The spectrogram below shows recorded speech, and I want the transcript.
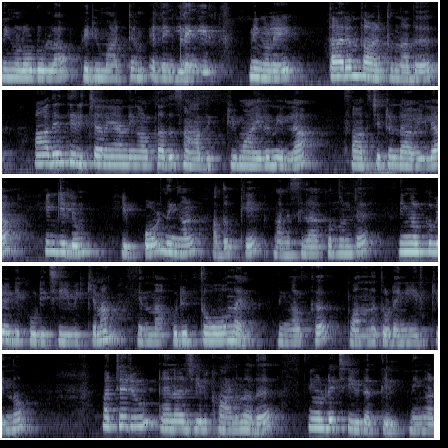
നിങ്ങളോടുള്ള പെരുമാറ്റം അല്ലെങ്കിൽ നിങ്ങളെ തരം താഴ്ത്തുന്നത് ആദ്യം തിരിച്ചറിയാൻ നിങ്ങൾക്കത് സാധിക്കുമായിരുന്നില്ല സാധിച്ചിട്ടുണ്ടാവില്ല. എങ്കിലും ഇപ്പോൾ നിങ്ങൾ അതൊക്കെ മനസ്സിലാക്കുന്നുണ്ട്. നിങ്ങൾക്ക് വേണ്ടി കൂടി ജീവിക്കണം എന്ന ഒരു തോന്നൽ നിങ്ങൾക്ക് വന്നു തുടങ്ങിയിരിക്കുന്നു. മറ്റൊരു എനർജിയിൽ കാണുന്നത് നിങ്ങളുടെ ജീവിതത്തിൽ നിങ്ങൾ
